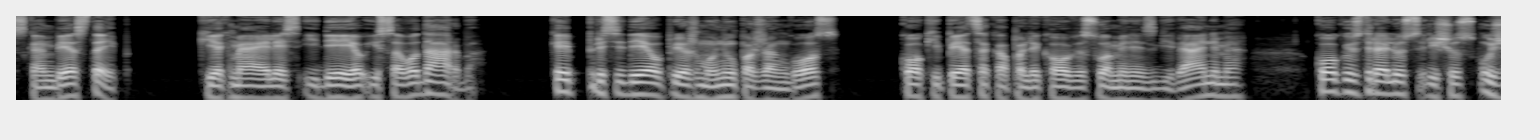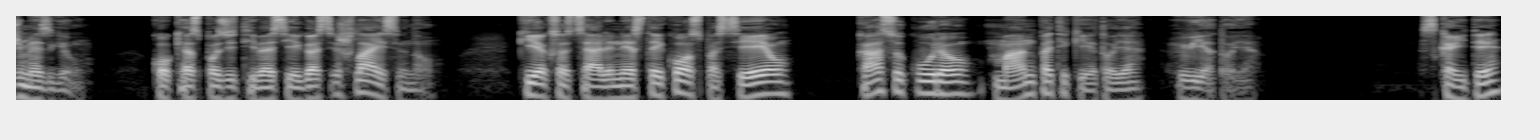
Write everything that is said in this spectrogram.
skambės taip, kiek meilės įdėjau į savo darbą, kaip prisidėjau prie žmonių pažangos, kokį pėtsaką palikau visuomenės gyvenime, kokius realius ryšius užmesgiau, kokias pozityves jėgas išlaisvinau kiek socialinės taikos pasėjau, ką sukūriau man patikėtoje vietoje. Skaitė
